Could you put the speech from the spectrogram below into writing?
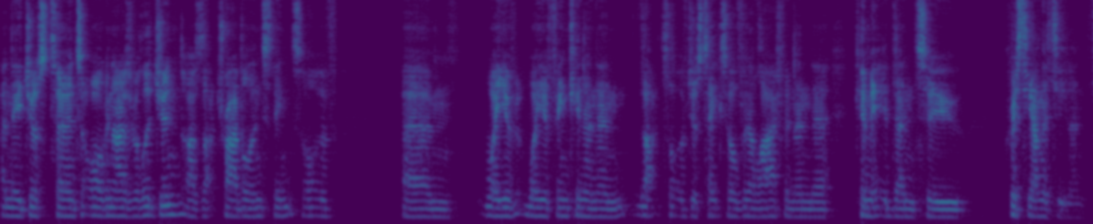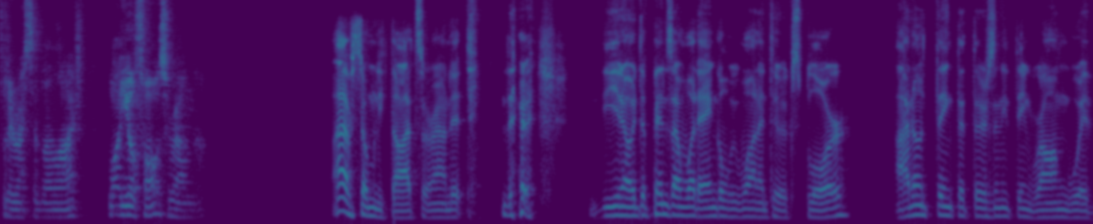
and they just turn to organized religion as that tribal instinct sort of um, way of way of thinking, and then that sort of just takes over their life, and then they're committed then to Christianity then for the rest of their life. What are your thoughts around that? I have so many thoughts around it. you know, it depends on what angle we wanted to explore. I don't think that there's anything wrong with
